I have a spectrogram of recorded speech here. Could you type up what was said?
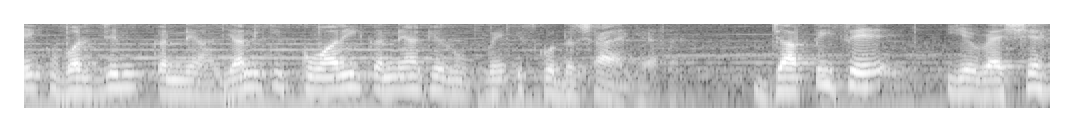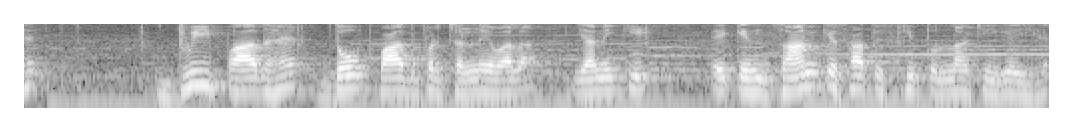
एक वर्जिन कन्या, यानी कि कुंवारी कन्या के रूप में इसको दर्शाया गया है। जाति से ये वैश्य है द्विपाद है, दो पाद पर चलने वाला, यानी कि एक इंसान के साथ इसकी तुलना की गई है।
